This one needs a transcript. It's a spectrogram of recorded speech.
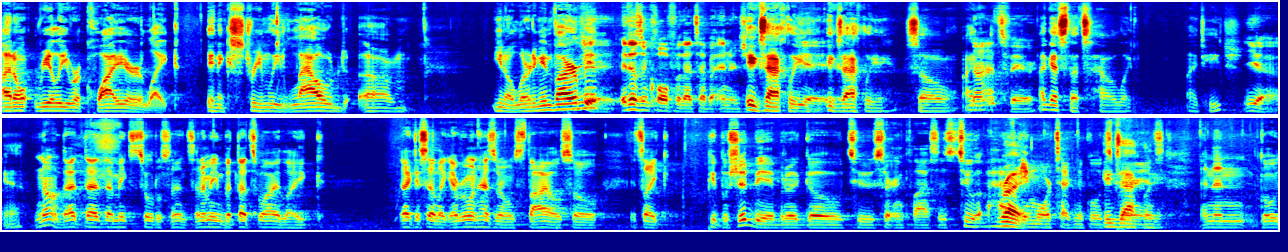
I don't really require like an extremely loud, um, you know, learning Yeah, environment. it doesn't call for that type of energy. Exactly, Yeah, yeah, yeah. exactly. So I, No, that's fair. I guess that's how like I teach. Yeah. Yeah. No, that, that that makes total sense. And I mean, but that's why like like I said, like everyone has their own style, so it's like people should be able to go to certain classes to have Right. a more technical Exactly. experience. And then go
